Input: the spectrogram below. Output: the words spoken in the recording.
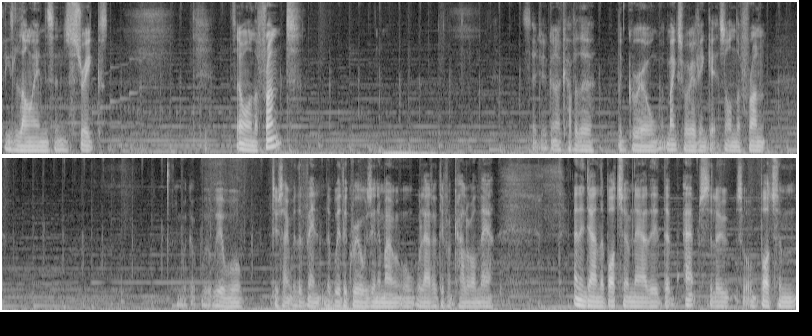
these lines and streaks so on the front, so just going to cover the, the grill, make sure everything gets on the front. We, will do something with the vent, with the grills in a moment, we'll, we'll add a different colour on there. And then down the bottom now, the, the absolute sort of bottom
